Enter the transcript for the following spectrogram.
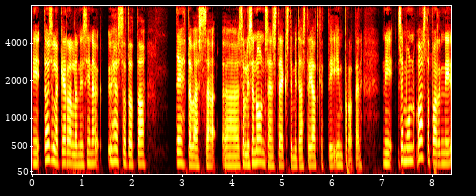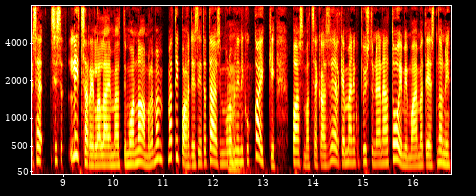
Niin toisella kerralla, niin siinä yhdessä tota, tehtävässä, se oli se nonsens-teksti, mitä sitten jatkettiin improten, niin se mun vastapari, niin se siis litsarilla läimäytti mua naamalle. Mä, mä tipahdin siitä täysin, mulla mm. meni niin kuin kaikki pasmat sekaisin. Sen jälkeen mä en niin kuin pystynyt enää toimimaan ja mä tiesin, että no niin,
